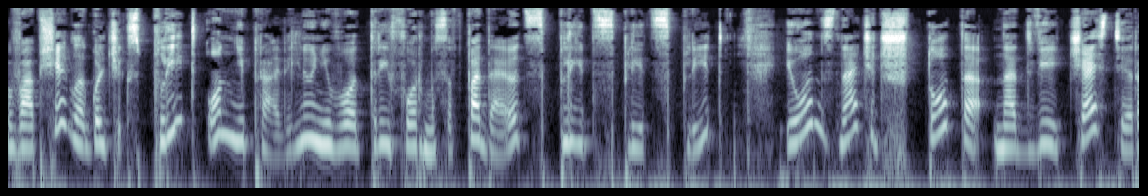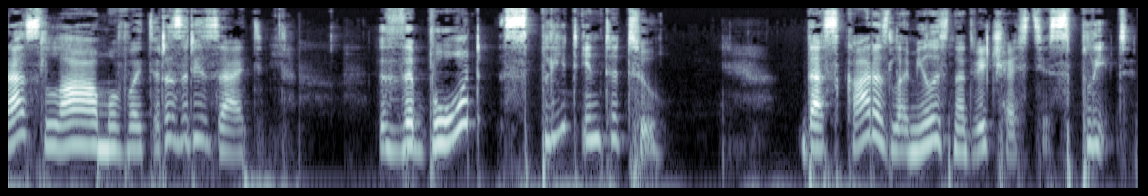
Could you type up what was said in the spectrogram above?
Вообще глагольчик split, он неправильный, у него три формы совпадают, split, split, split, и он значит что-то на две части разламывать, разрезать. The board split into two. Доска разломилась на две части, split.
